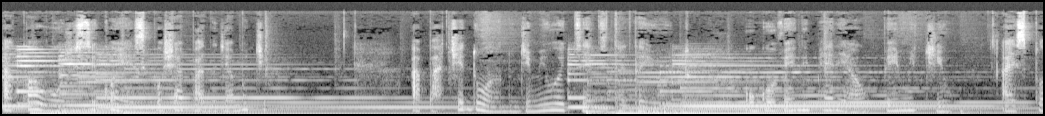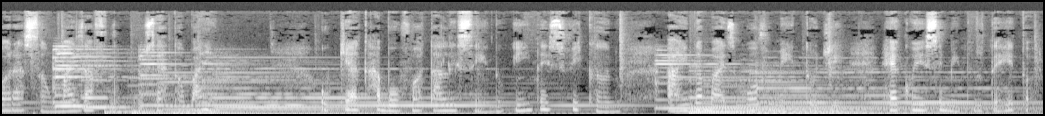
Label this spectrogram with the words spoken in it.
a qual hoje se conhece por Chapada Diamantina. A partir do ano de 1838, o governo imperial permitiu a exploração mais a fundo do sertão baiano, o que acabou fortalecendo e intensificando ainda mais o movimento de reconhecimento do território,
